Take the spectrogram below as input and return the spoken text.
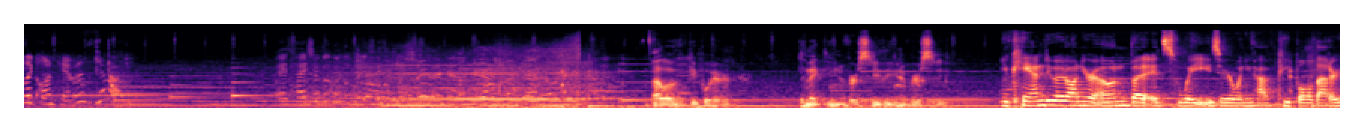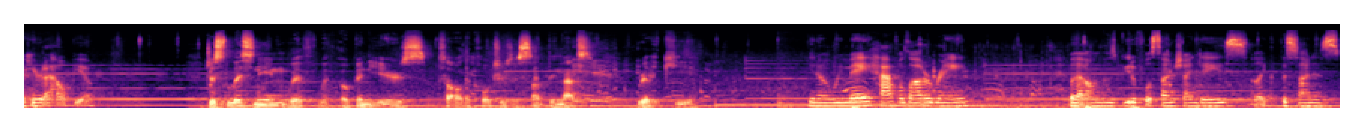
Like on campus? Yeah. I love the people here. They make the university the university. You can do it on your own, but it's way easier when you have people that are here to help you. Just listening with, with open ears to all the cultures is something that's really key. You know, we may have a lot of rain, but on those beautiful sunshine days, like the sun is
